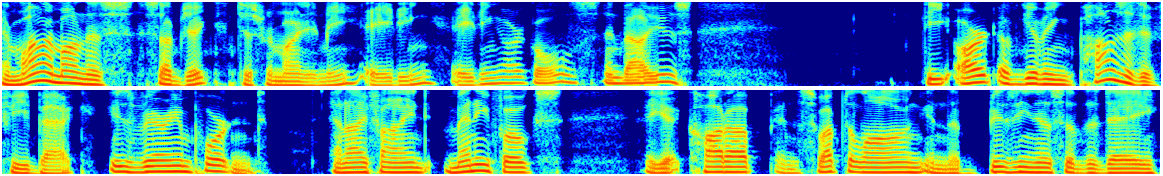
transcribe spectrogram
And while I'm on this subject, just reminded me, aiding, aiding our goals and values, the art of giving positive feedback is very important. And I find many folks they get caught up and swept along in the busyness of the day,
